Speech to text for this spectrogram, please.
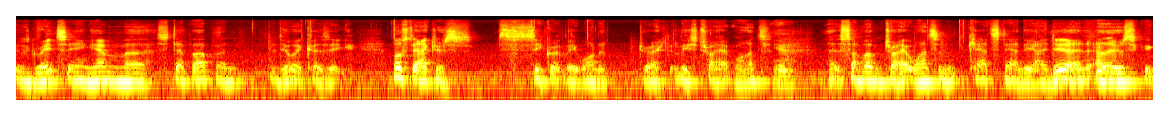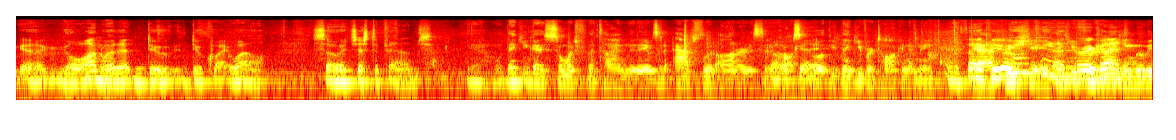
It was great seeing him uh, step up and do it because most actors secretly want to direct, at least try it once. Yeah. Uh, some of them try it once and can't stand the idea, and others uh, go on with it and do do quite well. So it just depends. Yeah. Well, thank you guys so much for the time today. It was an absolute honor to sit across from Okay. both of you. Thank you for talking to me. Well, thank yeah, you. I appreciate Thank it. you. Thank you Very for kind. making movies.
